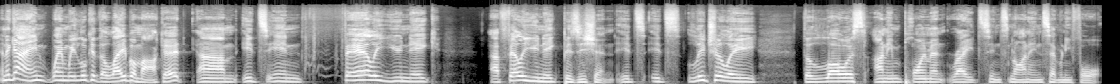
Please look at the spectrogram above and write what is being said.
And again, when we look at the labor market, um, it's in fairly unique a fairly unique position. It's it's literally the lowest unemployment rate since 1974,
